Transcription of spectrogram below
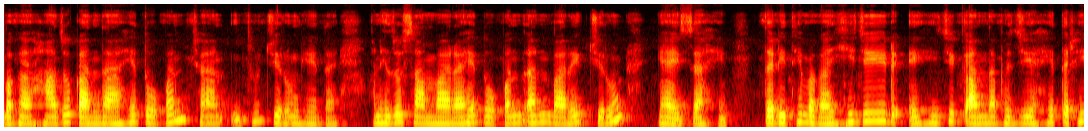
बघा हा जो कांदा आहे तो पण छान इथून चिरून घेत आहे. आणि जो सांबार आहे तो पण बारीक चिरून घ्यायचा आहे. तर इथे बघा ही जी ही जी कांदा भजी आहे तर ही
